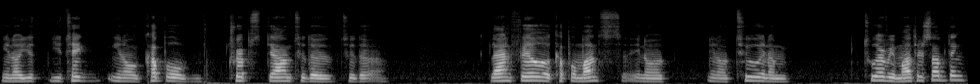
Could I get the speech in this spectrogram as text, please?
you know you you take you know a couple trips down to the to the landfill a couple months you know you know two in a two every month or something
